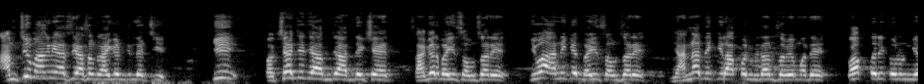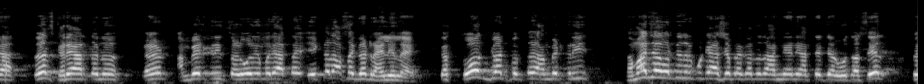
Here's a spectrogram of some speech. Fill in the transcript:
आमची मागणी अशी असेल रायगड जिल्ह्याची की पक्षाचे जे आमचे अध्यक्ष आहेत सागरभाई संसारे किंवा अनिकेत भाई संसारे यांना देखील आपण विधानसभेमध्ये टॉप तरी करून घ्या. तरच खऱ्या अर्थानं कारण आंबेडकरी चळवळीमध्ये आता एकच असा गट राहिलेला आहे. का तोच गट फक्त आंबेडकरी समाजावरती जर कुठे अशा प्रकारचा अन्याय आणि अत्याचार होत असेल तर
